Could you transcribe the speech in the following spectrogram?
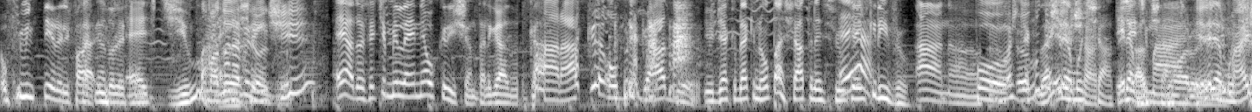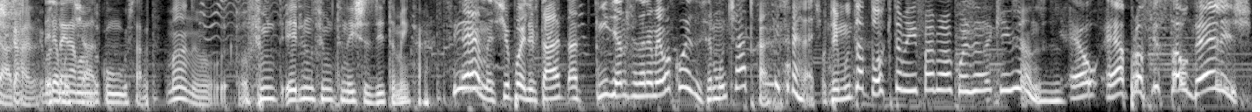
O filme inteiro ele fala Cara, que é adolescente. é demais. Uma adolescente. É, adolescente millennial Christian, tá ligado? Caraca, obrigado. E o Jack Black não tá chato nesse filme, que é incrível. Ah, não. Pô, Você não gosta eu nunca Black? Ele é muito chato. Ele é muito demais. chato. Ele é Ele é muito demais, chato. cara. Eu Ele vou é sair namorando chato. com o Gustavo. Mano, o filme, ele no filme Tenacious D também, cara. É, mas tipo, ele tá há 15 anos fazendo a mesma coisa. Isso é muito chato, cara. Isso é verdade. Tem muito ator que também faz a mesma coisa há 15 anos. É, o- é a profissão deles.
